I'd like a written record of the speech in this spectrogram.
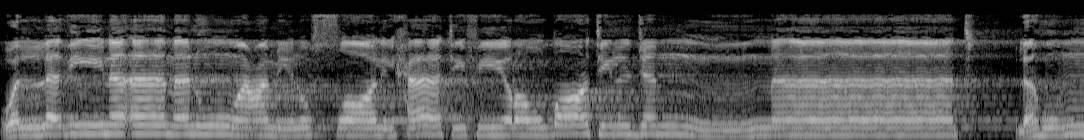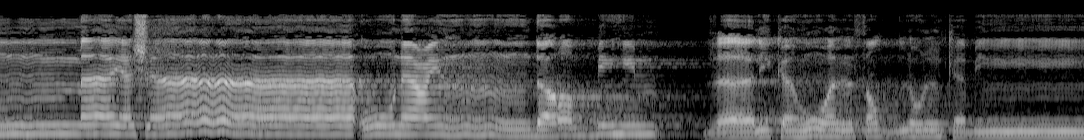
والذين آمنوا وعملوا الصالحات في روضات الجنات لهم ما يشاءون عند ربهم ذلك هو الفضل الكبير.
